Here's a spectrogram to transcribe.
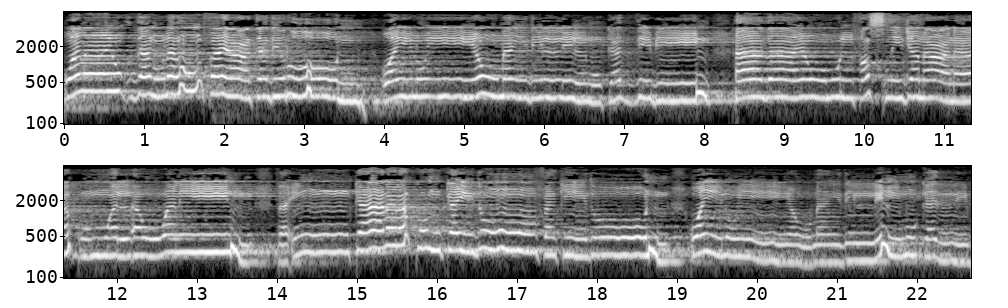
ولا يؤذن لهم فيعتذرون. ويل يومئذ للمكذبين. هذا يوم الفصل جمعناكم والأولين. فإن كان لكم كيد فكيدون. ويل يومئذ للمكذبين.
